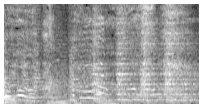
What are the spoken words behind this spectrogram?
Oh,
